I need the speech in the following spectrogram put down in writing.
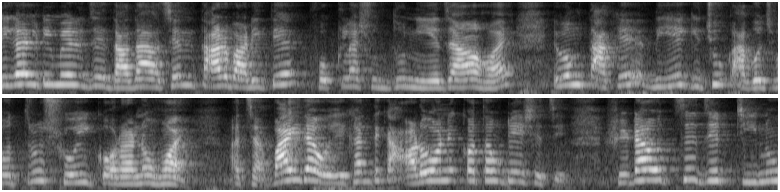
লিগাল টিমের যে দাদা আছেন, তার বাড়িতে ফোকলা শুদ্ধ নিয়ে যাওয়া হয় এবং তাকে দিয়ে কিছু কাগজপত্র সই করানো হয়। আচ্ছা বাই দাও এখান থেকে আরও অনেক কথা উঠে এসেছে। সেটা হচ্ছে যে টিনু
